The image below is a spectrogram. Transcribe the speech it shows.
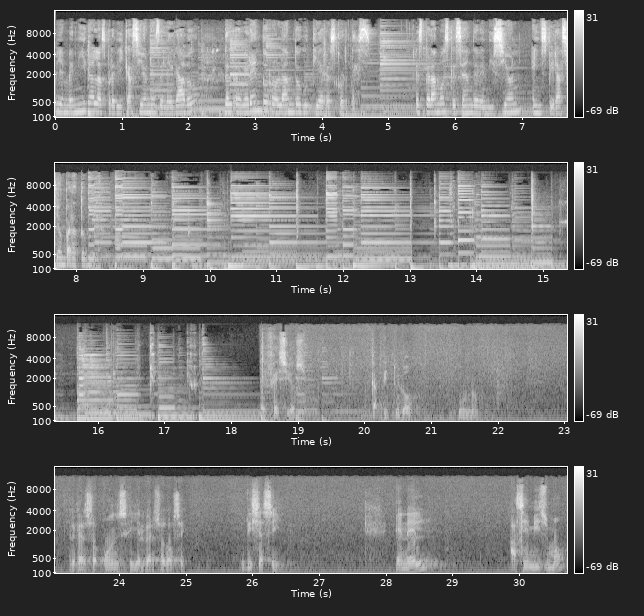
bienvenida a las predicaciones del legado del reverendo Rolando Gutiérrez Cortés. Esperamos que sean de bendición e inspiración para tu vida. Efesios capítulo 1, el verso 11 y el verso 12, dice así, en él Asimismo,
